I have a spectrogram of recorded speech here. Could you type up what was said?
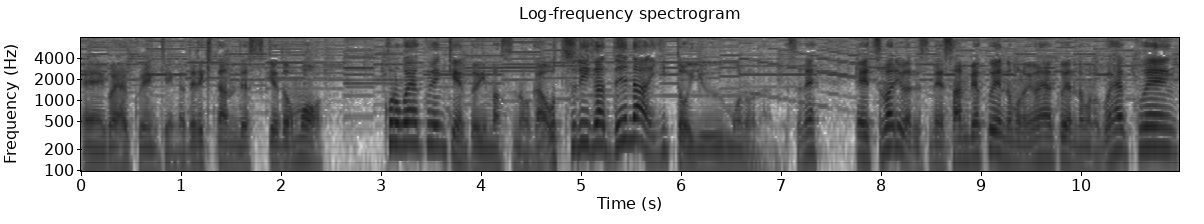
えー500円券が出てきたんですけども、この500円券と言いますのが、お釣りが出ないというものなんですね。えーつまりはですね、300円のもの、400円のもの、500円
